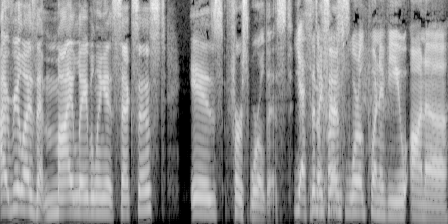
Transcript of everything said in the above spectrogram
I realize that my labeling it sexist is first worldist. yes Does it's a first sense? world point of view on a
